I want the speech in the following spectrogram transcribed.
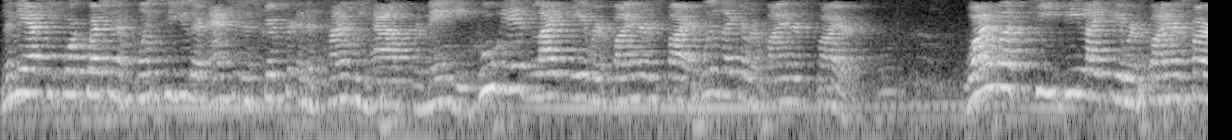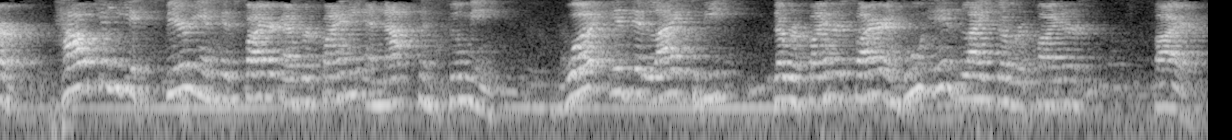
Let me ask you four questions and point to you their answers in Scripture in the time we have remaining. Who is like a refiner's fire? Who is like a refiner's fire? Why must he be like a refiner's fire? How can we experience his fire as refining and not consuming? What is it like to be the refiner's fire, and who is like the refiner's fire?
